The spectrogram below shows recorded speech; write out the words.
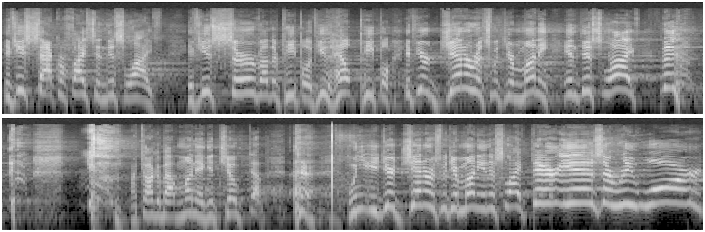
If you sacrifice in this life, if you serve other people, if you help people, if you're generous with your money in this life, then I talk about money, I get choked up. when you're generous with your money in this life, there is a reward.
